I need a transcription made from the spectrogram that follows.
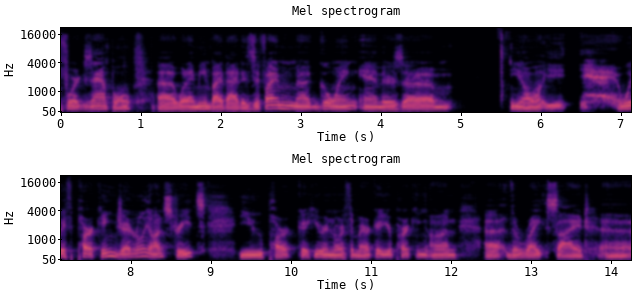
for example, uh, what I mean by that is if I'm uh, going and there's, um, you know, with parking generally on streets, you park here in North America, you're parking on uh, the right side uh,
